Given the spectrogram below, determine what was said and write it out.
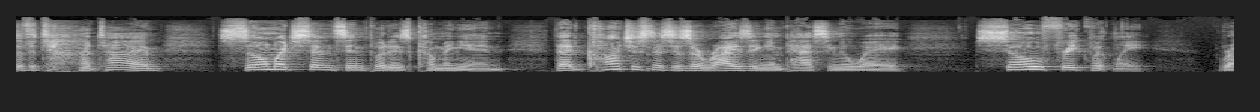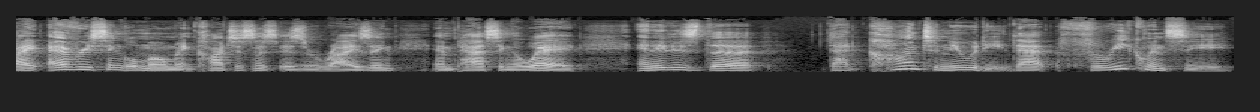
of the t- time, so much sense input is coming in that consciousness is arising and passing away so frequently, right? Every single moment, consciousness is arising and passing away. And it is the that continuity, that frequency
